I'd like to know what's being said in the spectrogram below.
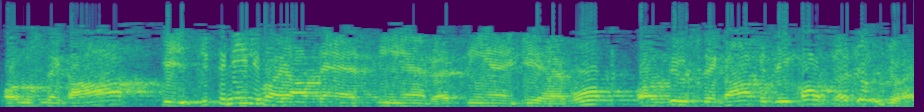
اور اس نے کہا کہ جتنی روایاتیں ایسی ہیں، ویسی ہیں، یہ ہے وہ۔ اور پھر اس نے کہا کہ دیکھو رجم جو ہے،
